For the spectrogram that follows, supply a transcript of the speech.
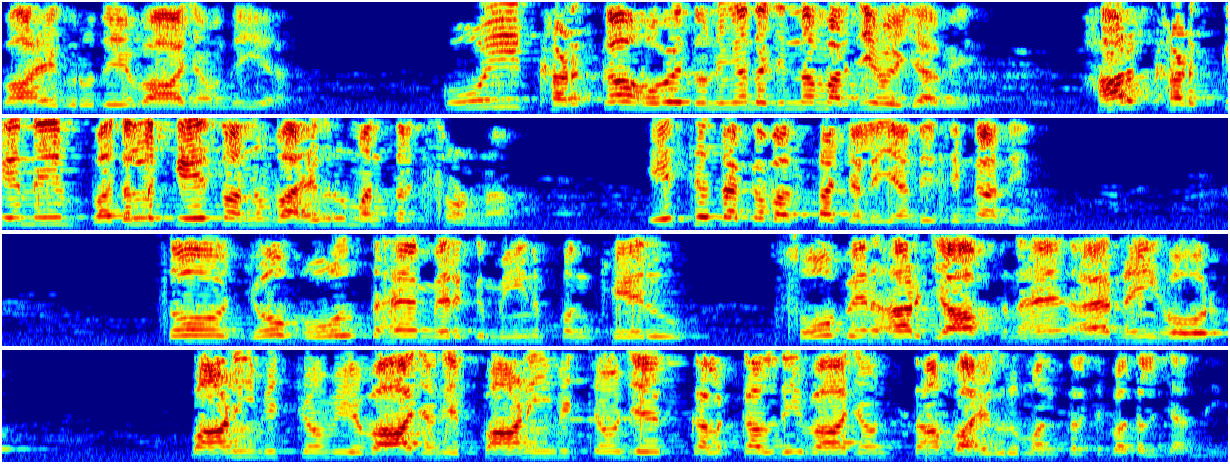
ਵਾਹਿਗੁਰੂ ਦੀ ਆਵਾਜ਼ ਆਉਂਦੀ ਆ ਕੋਈ ਖੜਕਾ ਹੋਵੇ ਦੁਨੀਆ ਦਾ ਜਿੰਨਾ ਮਰਜ਼ੀ ਹੋਈ ਜਾਵੇ, ਹਰ ਖੜਕੇ ਨੇ ਬਦਲ ਕੇ ਤੁਹਾਨੂੰ ਵਾਹਿਗੁਰੂ ਮੰਤਰ ਚ ਸੁਣਨਾ। ਇੱਥੇ ਤੱਕ ਅਵਸਥਾ ਚਲੀ ਜਾਂਦੀ ਸਿੰਘਾਂ ਦੀ। ਸੋ ਜੋ ਬੋਲਤ ਹੈ ਮਿਰਗ ਮੀਨ ਪੰਖੇਰੂ, ਸੋ ਬਿਨ ਹਰ ਜਾਪਤ ਹੈ ਐ ਨਹੀਂ ਹੋਰ। ਪਾਣੀ ਵਿੱਚੋਂ ਵੀ ਆਵਾਜ਼ ਆਉਂਦੀ, ਪਾਣੀ ਵਿੱਚੋਂ ਜੇ ਕਲਕਲ ਦੀ ਆਵਾਜ਼ ਆਉਂਦੀ ਤਾਂ ਵਾਹਿਗੁਰੂ ਮੰਤਰ ਚ ਬਦਲ ਜਾਂਦੀ।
